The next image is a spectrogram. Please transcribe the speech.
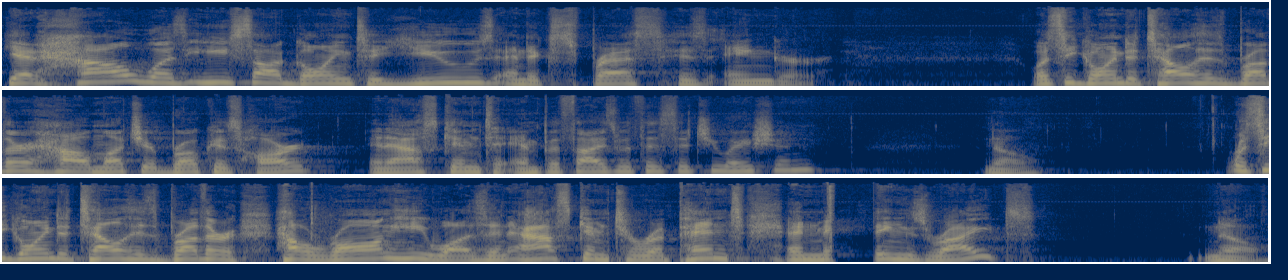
Yet, how was Esau going to use and express his anger? Was he going to tell his brother how much it broke his heart and ask him to empathize with his situation? No. Was he going to tell his brother how wrong he was and ask him to repent and make things right? No.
